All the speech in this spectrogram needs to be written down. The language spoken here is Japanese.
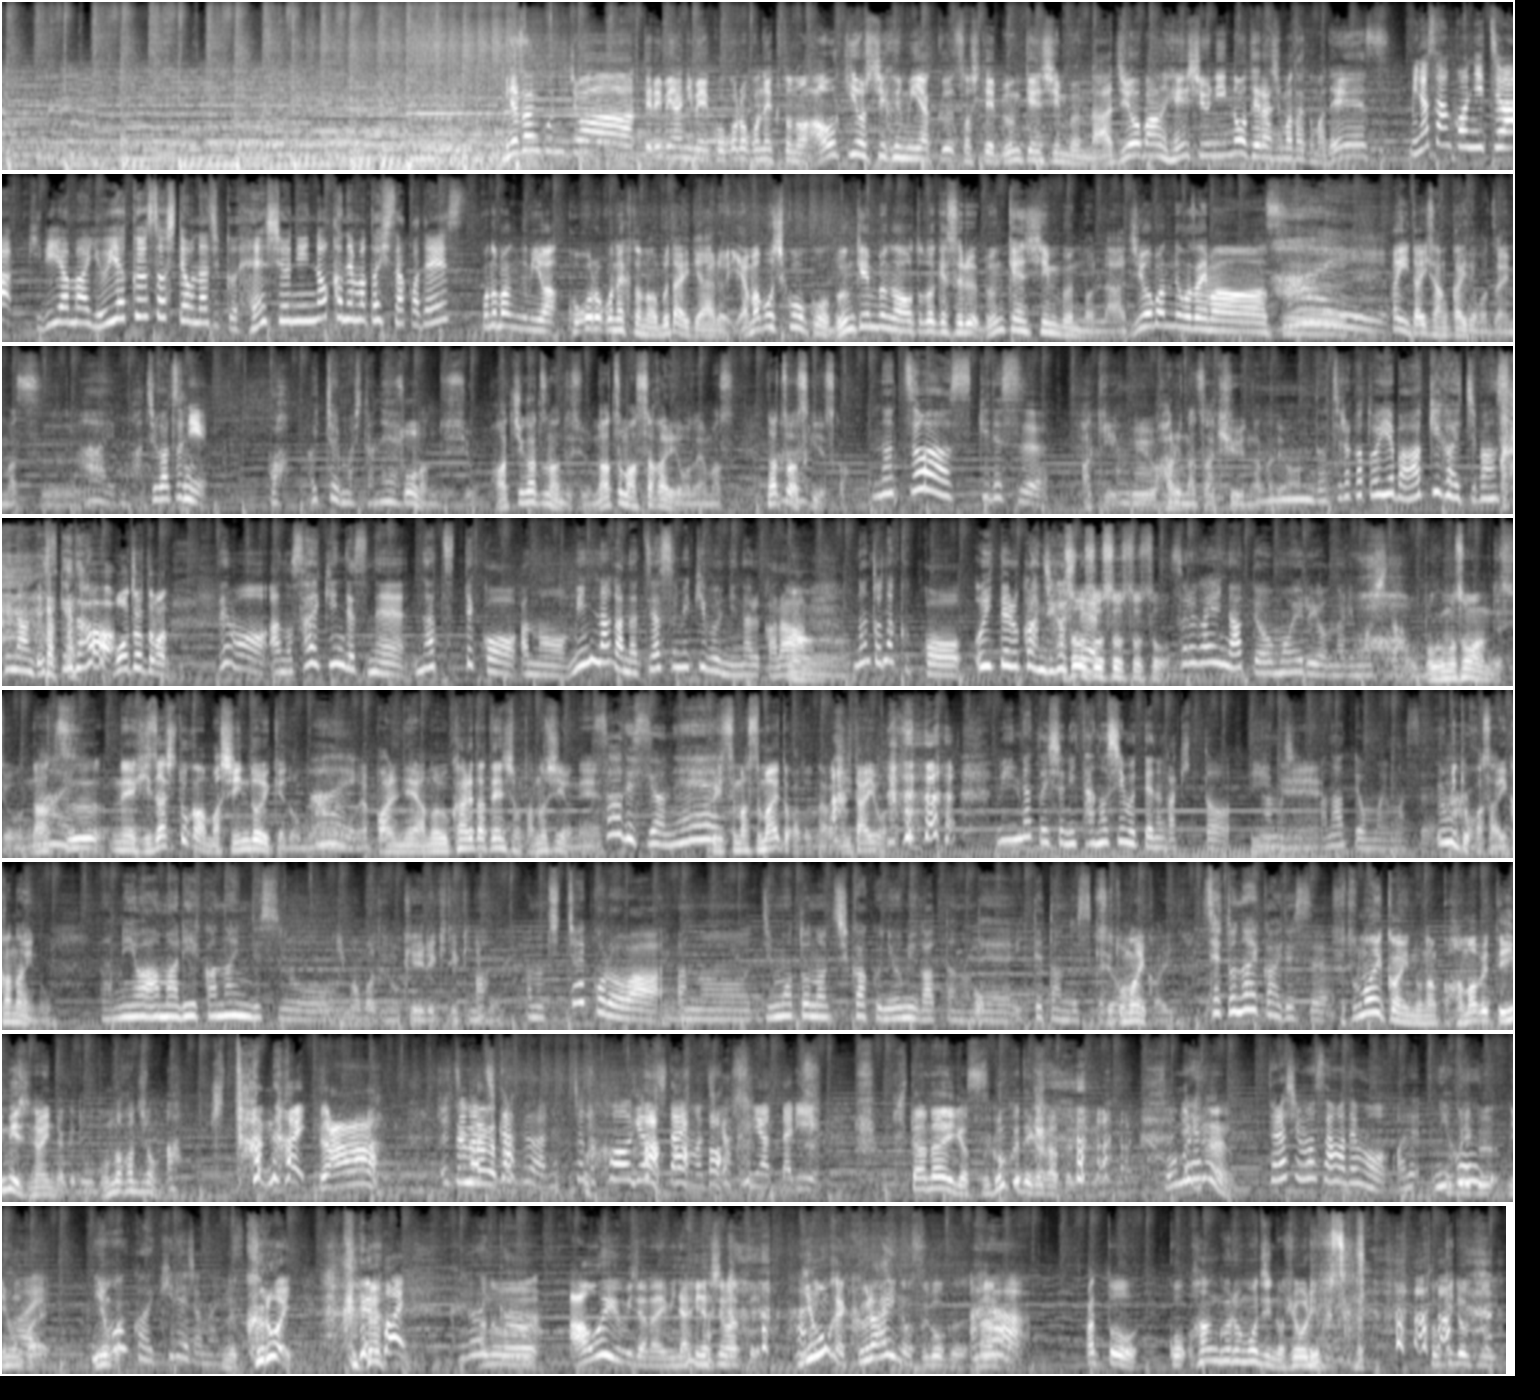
皆さんこんにちは。テレビアニメ「ココロコネクト」の青木義文役。そして文研新聞ラジオ版編集人の寺島拓篤です。ー皆さんこんにちは。桐山唯役。そして同じく編集人の金元寿子です。この番組はココロコネクトの舞台である山星高校文研部がお届けする文研新聞のラジオ版でございます。はい。はい第3回でございます。はいもう8月にあ入っちゃいましたね。そうなんですよ。8月なんですよ。夏真っ盛りでございます。夏は好きですか、夏は好きです。秋冬春夏秋冬の中では。うんどちらかといえば秋が一番好きなんですけど。も うちょっと待って。でもあの最近ですね夏ってこうあのみんなが夏休み気分になるから、うんなんとなくこう浮いてる感じがしてそうそうそうそうそれがいいなって思えるようになりました。はあ僕もそうなんですよ。夏、ね日差しとかはまあしんどいけども、はい。やっぱりねあの浮かれたテンション楽しいよね。そうですよクねリスマス前とかとなんか似たような。みんなと一緒に楽しむっていうのがきっと楽しいのかなって思います。海とかさ行かないの？海はあまり行かないんですよ。今までの経歴的にも。ああのちっちゃい頃は、うん。あの地元の近くに海があったので行ってたんですけど。瀬戸内海？瀬戸内海です。瀬戸内海のなんか浜辺ってイメージないんだけどどんな感じなの？あ汚い。あうちの近くはねちょっと工業地帯も近くにあったり。ー 汚いがすごくでかかったよね そんな汚いの？寺島さんはでもあれ日本日本海。日本海。綺麗じゃないですか？黒い。黒い。黒いか。あの青い海じゃない南の島って。日本海暗いのすごくなんあらか。あとこうハングル文字の表裏物が時々時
